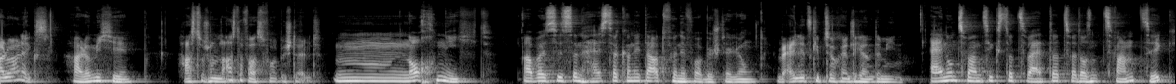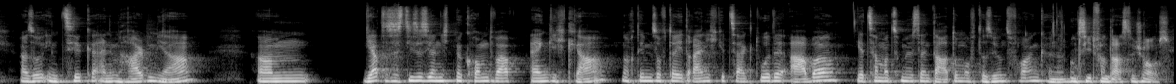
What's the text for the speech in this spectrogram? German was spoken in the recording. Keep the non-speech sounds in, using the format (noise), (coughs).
Hallo Alex. Hallo Michi. Hast du schon Last of Us vorbestellt? Mm, noch nicht. Aber es ist ein heißer Kandidat für eine Vorbestellung. Weil jetzt gibt es ja auch endlich einen Termin. 21.02.2020, also in circa einem halben Jahr. Ähm, ja, dass es dieses Jahr nicht mehr kommt, war eigentlich klar, nachdem es auf der E3 nicht gezeigt wurde. Aber jetzt haben wir zumindest ein Datum, auf das wir uns freuen können. Und sieht fantastisch aus.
